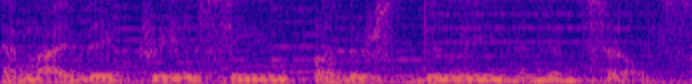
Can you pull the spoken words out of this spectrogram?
and my victory is seeing others believe in themselves.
